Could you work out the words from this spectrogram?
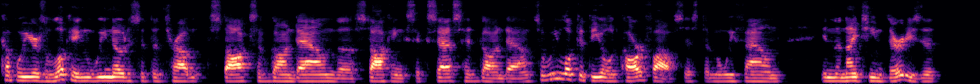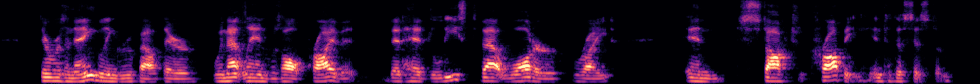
couple years of looking, we noticed that the trout stocks have gone down, the stocking success had gone down. So we looked at the old card file system and we found in the 1930s that there was an angling group out there when that land was all private that had leased that water right and stocked crappie into the system.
